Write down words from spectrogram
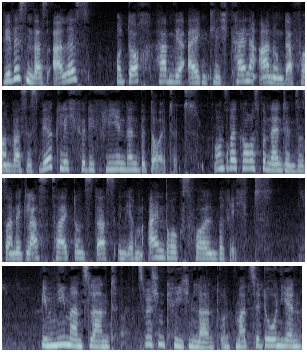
Wir wissen das alles und doch haben wir eigentlich keine Ahnung davon, was es wirklich für die Fliehenden bedeutet. Unsere Korrespondentin Susanne Glass zeigt uns das in ihrem eindrucksvollen Bericht. Im Niemandsland zwischen Griechenland und Mazedonien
